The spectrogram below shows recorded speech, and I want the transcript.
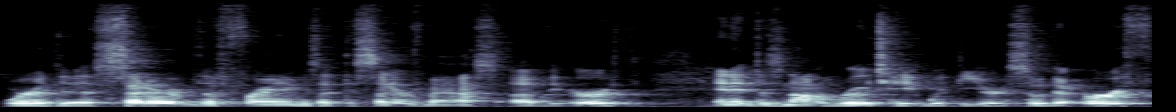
where the center of the frame is at the center of mass of the Earth, and it does not rotate with the Earth. So the Earth,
